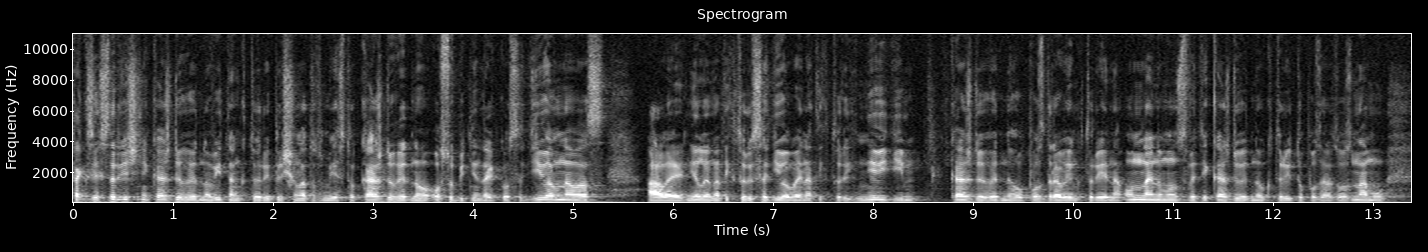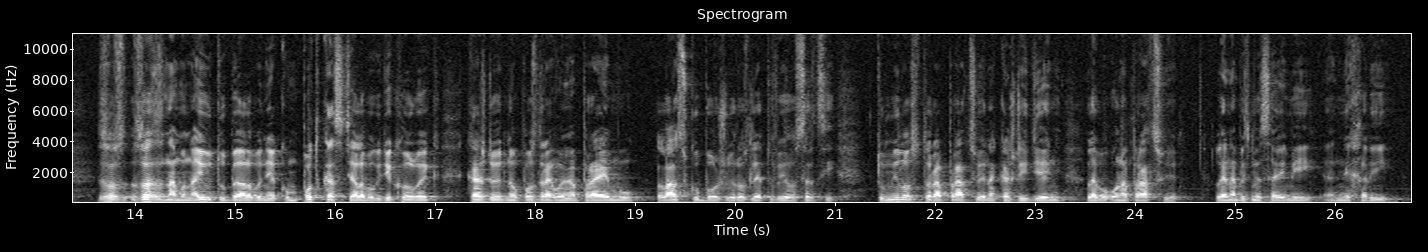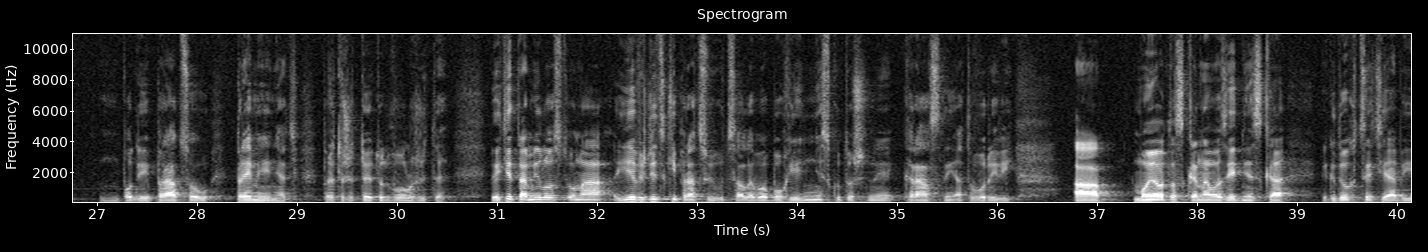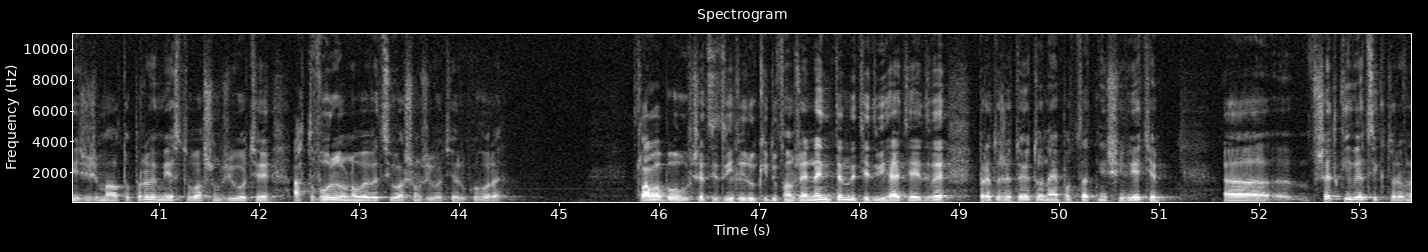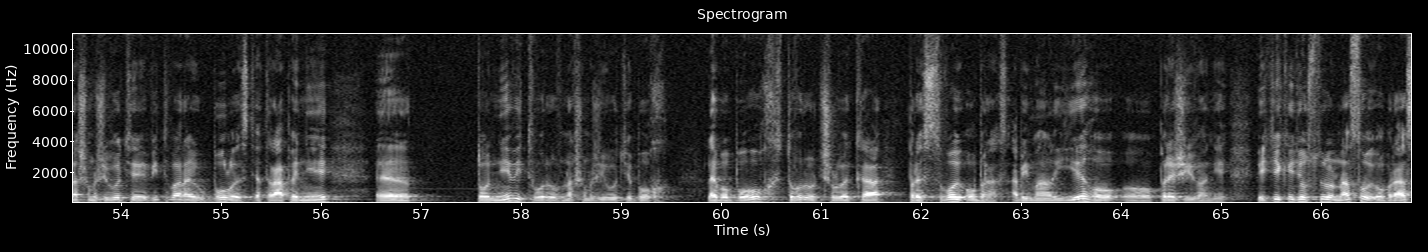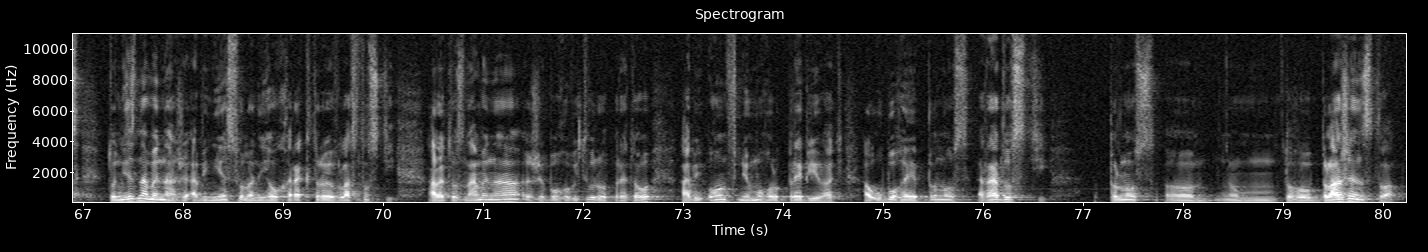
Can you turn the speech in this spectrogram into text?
Takže srdečne každého jedného vítam, ktorý prišiel na toto miesto, každého jednoho osobitne, tak ako sa dívam na vás, ale nielen na tých, ktorí sa dívajú, aj na tých, ktorých nevidím. Každého jedného pozdravujem, ktorý je na online svete, každého jedného, ktorý to pozera zo znamu, zo, zo na YouTube alebo nejakom podcaste alebo kdekoľvek. Každého jedného pozdravujem a prajem mu lásku Božiu rozliatu v jeho srdci. Tu milosť, ktorá pracuje na každý deň, lebo ona pracuje. Len aby sme sa aj my nechali pod jej prácou premieňať, pretože to je to dôležité. Viete, tá milosť, ona je vždycky pracujúca, lebo Boh je neskutočne krásny a tvorivý. A moja otázka na vás je dneska, kto chcete, aby Ježiš mal to prvé miesto v vašom živote a tvoril nové veci v vašom živote. Ruku hore. Sláva Bohu, všetci zdvihli ruky, dúfam, že aj na internete dvíhate aj dve, pretože to je to najpodstatnejšie. Viete, eh, všetky veci, ktoré v našom živote vytvárajú bolesť a trápenie, to nevytvoril v našom živote Boh, lebo Boh stvoril človeka pre svoj obraz, aby mali jeho prežívanie. Viete, keď ho stvoril na svoj obraz, to neznamená, že aby niesol len jeho charakterové vlastnosti, ale to znamená, že Boh ho vytvoril preto, aby on v ňom mohol prebývať. A u Boha je plnosť radosti, plnosť toho blaženstva.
